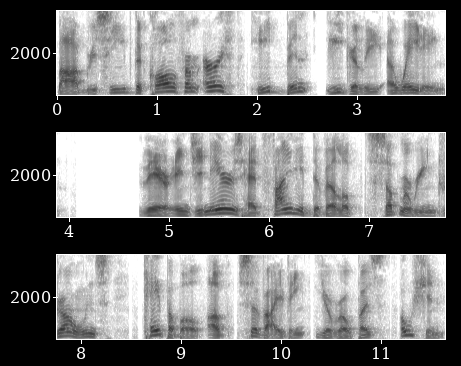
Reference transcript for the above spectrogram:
Bob received the call from Earth he'd been eagerly awaiting. Their engineers had finally developed submarine drones capable of surviving Europa's ocean.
